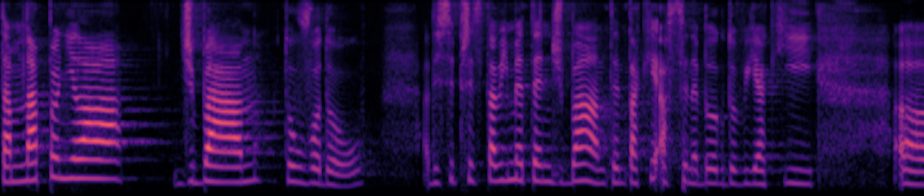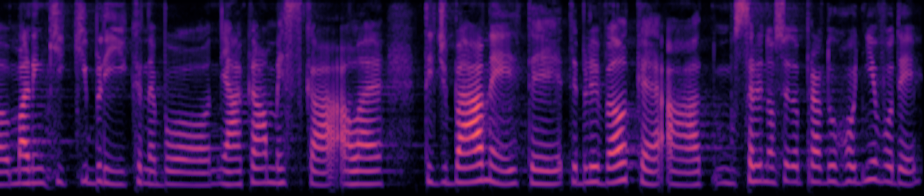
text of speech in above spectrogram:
tam naplnila džbán tou vodou. A když si představíme ten džbán, ten taky asi nebyl kdo ví jaký uh, malinký kyblík nebo nějaká miska, ale ty džbány, ty, ty byly velké a museli nosit opravdu hodně vody,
